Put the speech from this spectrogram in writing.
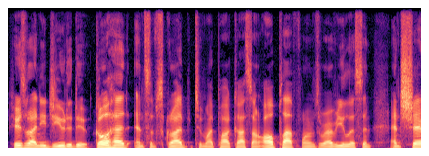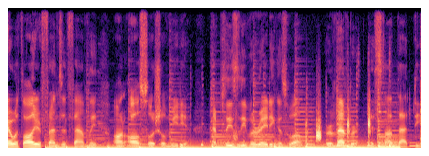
here's what I need you to do. Go ahead and subscribe to my podcast on all platforms wherever you listen and share with all your friends and family on all social media. And please leave a rating as well. Remember, it's not that deep.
